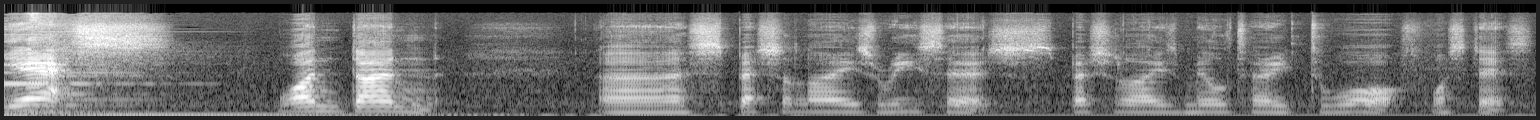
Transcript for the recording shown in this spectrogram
yes! One done! Uh, specialized research, specialized military dwarf. What's this?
